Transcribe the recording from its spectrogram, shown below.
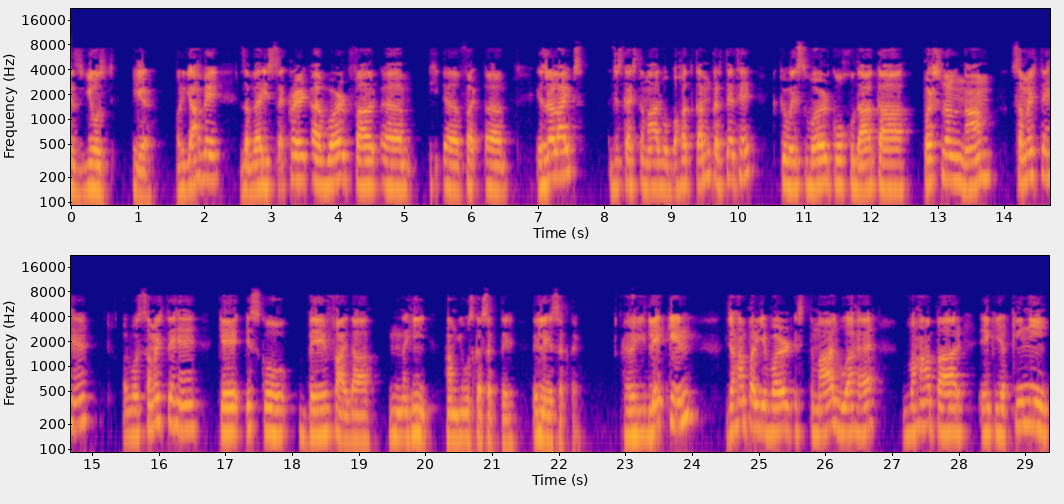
is used here اور Yahweh is a very secret word for for Israelites جس کا استعمال وہ بہت کم کرتے تھے، کیونکہ وہ اس ورڈ کو خدا کا پرسنل نام سمجھتے ہیں، اور وہ سمجھتے ہیں کہ اس کو بے فائدہ نہیں ہم یوز کر سکتے، لے سکتے۔ لیکن جہاں پر یہ ورڈ استعمال ہوا ہے، وہاں پر ایک یقینی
